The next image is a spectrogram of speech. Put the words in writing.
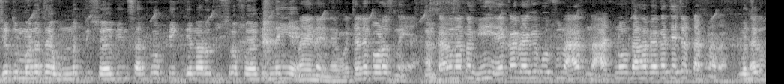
जे तुम्ही म्हणत आहे उन्नती सोयाबीन सारखं पीक देणारं दुसरं सोयाबीन नाही आहे. नाही नाही नाही त्याला तोडच नाही आहे. आणि कारण आता मी एका बॅगेपासून आठ आठ नऊ दहा बॅगा त्याच्यात टाकणार आहे. म्हणजे कारण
